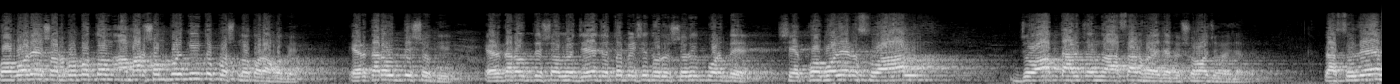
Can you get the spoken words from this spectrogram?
কবরে সর্বপ্রথম আমার সম্পর্কেই তো প্রশ্ন করা হবে। এর দ্বারা উদ্দেশ্য কি? এর দ্বারা উদ্দেশ্য হলো যে যত বেশি শরীফ পড়বে, সে কবরের সোয়াল জবাব তার জন্য আসান হয়ে যাবে, সহজ হয়ে যাবে। রাসুলের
